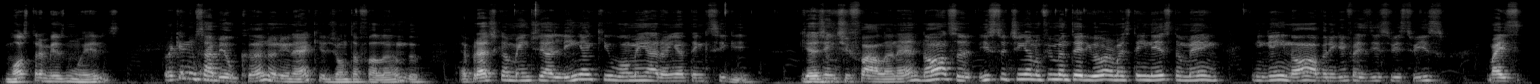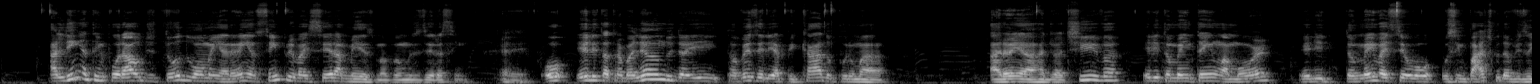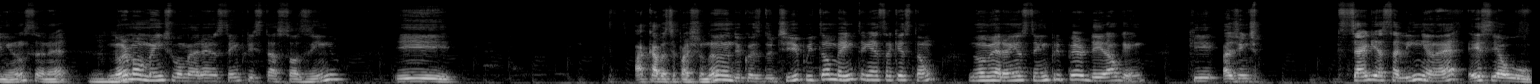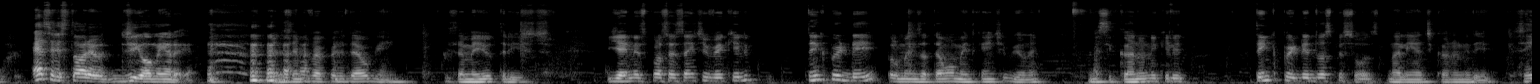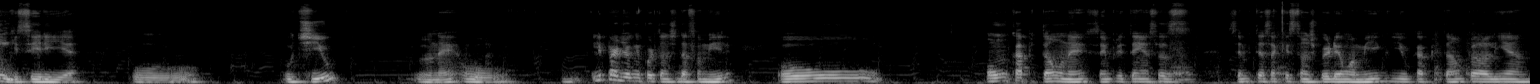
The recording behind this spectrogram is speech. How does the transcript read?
Mostra mesmo eles. Pra quem não sabe o cânone, né, que o John tá falando, é praticamente a linha que o Homem-Aranha tem que seguir. Que a gente fala, né? Nossa, isso tinha no filme anterior, mas tem nesse também. Ninguém inova, ninguém faz isso, isso, isso. Mas a linha temporal de todo o Homem-Aranha sempre vai ser a mesma, vamos dizer assim. É, Ou ele tá trabalhando e daí talvez ele é picado por uma aranha radioativa. Ele também tem um amor. Ele também vai ser o, o simpático da vizinhança, né? uhum. Normalmente o Homem-Aranha sempre está sozinho e acaba se apaixonando e coisa do tipo. E também tem essa questão do Homem-Aranha sempre perder alguém. Que a gente segue essa linha, né? Esse é o. Essa é a história de Homem-Aranha. Ele sempre vai perder alguém. Isso é meio triste. E aí nesse processo a gente vê que ele tem que perder, pelo menos até o momento que a gente viu, né? Nesse cânone que ele tem que perder duas pessoas na linha de cânone dele. Sim. Que seria o, o tio, né? O, ele perde alguém importante da família. Ou, ou um capitão, né? Sempre tem essas. Sempre tem essa questão de perder um amigo e o capitão pela linha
